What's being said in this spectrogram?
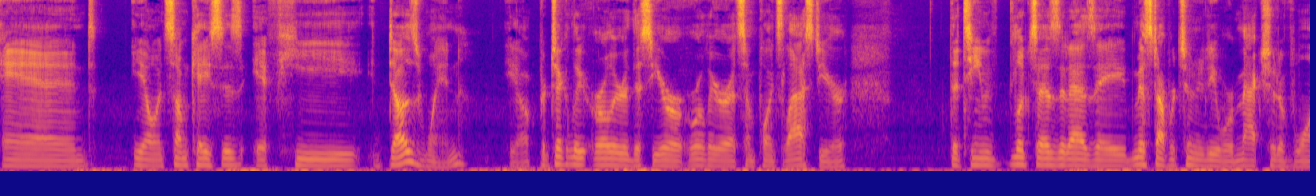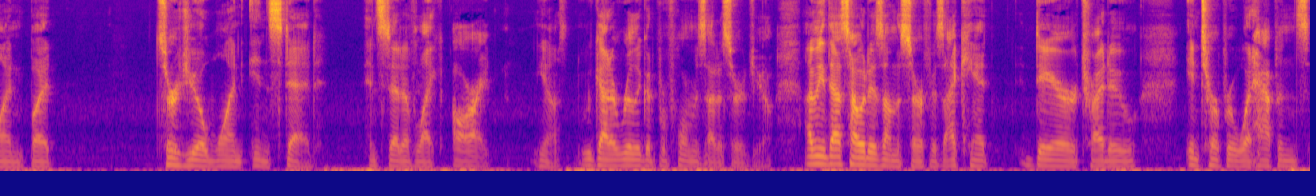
And, you know, in some cases, if he does win, you know, particularly earlier this year or earlier at some points last year, the team looks at it as a missed opportunity where Max should have won, but Sergio won instead. Instead of like, all right, you know, we got a really good performance out of Sergio. I mean, that's how it is on the surface. I can't dare try to interpret what happens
